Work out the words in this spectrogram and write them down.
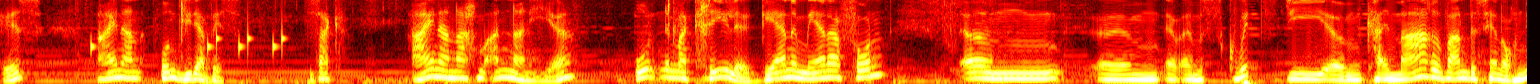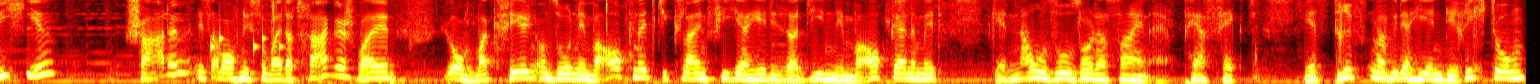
ist. Einer und wieder Biss. Zack. Einer nach dem anderen hier. Und eine Makrele. Gerne mehr davon. Ähm, ähm, ähm, Squids, die ähm, Kalmare waren bisher noch nicht hier. Schade, ist aber auch nicht so weiter tragisch, weil jo, Makrelen und so nehmen wir auch mit. Die kleinen Viecher hier, die Sardinen nehmen wir auch gerne mit. Genau so soll das sein. Äh, perfekt. Jetzt driften wir wieder hier in die Richtung.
